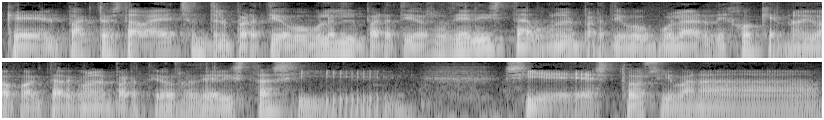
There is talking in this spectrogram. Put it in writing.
que, el pacto estaba hecho entre el Partido Popular y el Partido Socialista, bueno, el Partido Popular dijo que no iba a pactar con el Partido Socialista si, si estos iban a,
